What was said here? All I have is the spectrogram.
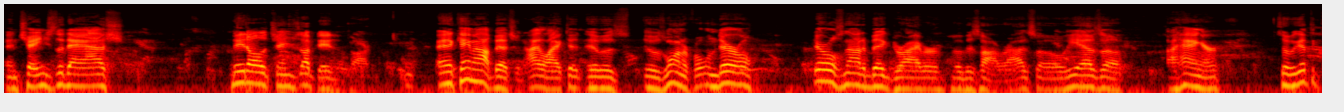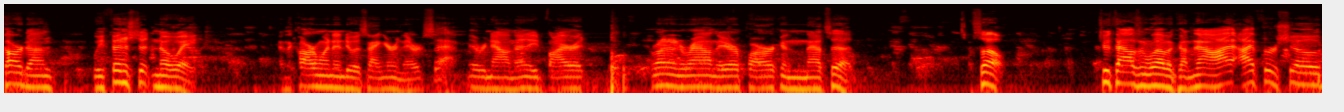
and changed the dash, made all the changes, updated the car, and it came out bitching. I liked it. It was it was wonderful. And Daryl, Daryl's not a big driver of his hot rod, so he has a a hangar. So we get the car done. We finished it in 08. And the car went into his hangar and there it sat. Every now and then he'd fire it, run it around the air park, and that's it. So 2011 come. Now I, I first showed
